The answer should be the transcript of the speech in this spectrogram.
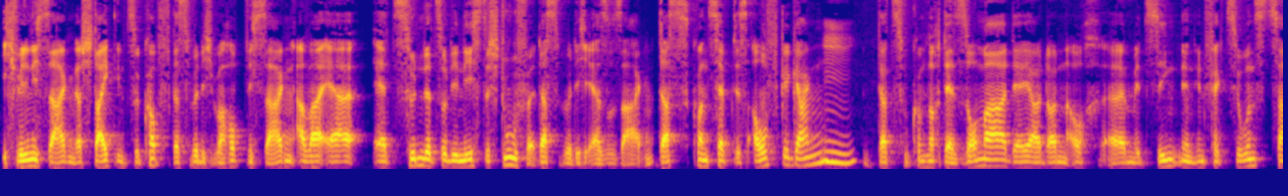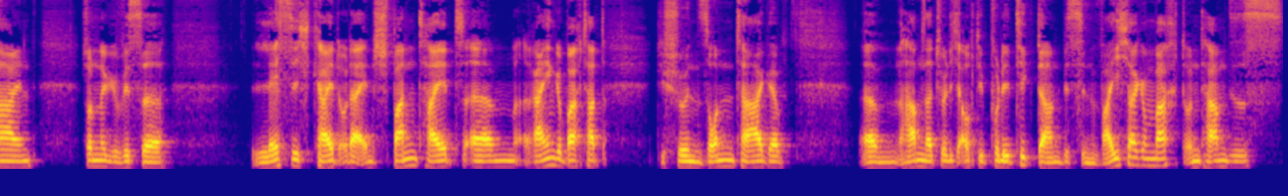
ich will nicht sagen, das steigt ihm zu Kopf, das würde ich überhaupt nicht sagen, aber er, er zündet so die nächste Stufe, das würde ich eher so sagen. Das Konzept ist aufgegangen. Mhm. Dazu kommt noch der Sommer, der ja dann auch äh, mit sinkenden Infektionszahlen schon eine gewisse Lässigkeit oder Entspanntheit ähm, reingebracht hat. Die schönen Sonnentage ähm, haben natürlich auch die Politik da ein bisschen weicher gemacht und haben dieses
